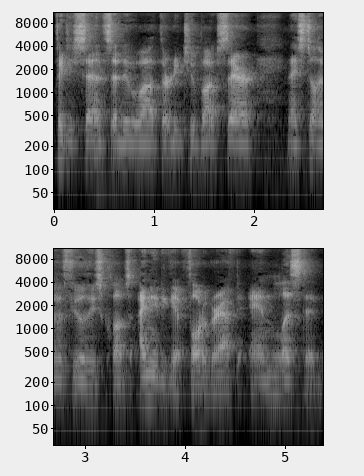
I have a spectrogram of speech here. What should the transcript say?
50 cents into uh, 32 bucks there. And I still have a few of these clubs I need to get photographed and listed.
